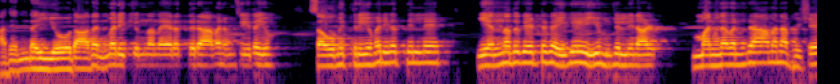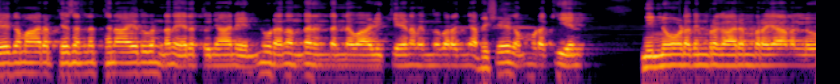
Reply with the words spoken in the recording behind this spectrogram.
അതെന്തയ്യോ താതൻ മരിക്കുന്ന നേരത്ത് രാമനും സീതയും സൗമിത്രിയും അരികത്തില്ലേ? എന്നതു കേട്ട് കൈകേയും ചൊല്ലിനാൾ മന്നവൻ രാമൻ അഭിഷേകമാരഭ്യ സന്നദ്ധനായതു കണ്ട നേരത്തു ഞാൻ എന്നുട നന്ദനൻ തന്നെ വാഴിക്കേണമെന്ന് പറഞ്ഞ് അഭിഷേകം മുടക്കിയൻ. നിന്നോടതിൻ പ്രകാരം പറയാമല്ലോ.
